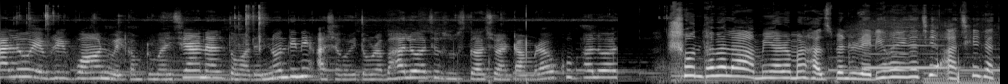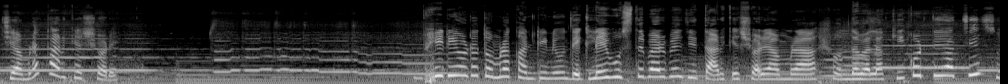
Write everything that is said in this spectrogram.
Hello everyone, welcome to my channel, তোমাদের নন্দিনী। আশা করি তোমরা ভালো আছো, সুস্থ আছো অ্যান্ড আমরাও খুব ভালো আছি। সন্ধ্যাবেলা আমি আর আমার হাজব্যান্ড রেডি হয়ে গেছি, আজকে যাচ্ছি আমরা তারকেশ্বরে। ভিডিওটা তোমরা কন্টিনিউ দেখলেই বুঝতে পারবে যে তারকেশ্বরে আমরা সন্ধ্যাবেলা কি করতে যাচ্ছি সো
